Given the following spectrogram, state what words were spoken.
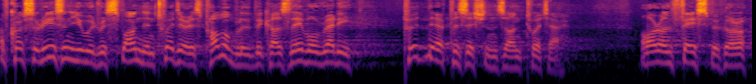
Of course, the reason you would respond in Twitter is probably because they've already put their positions on Twitter or on Facebook or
